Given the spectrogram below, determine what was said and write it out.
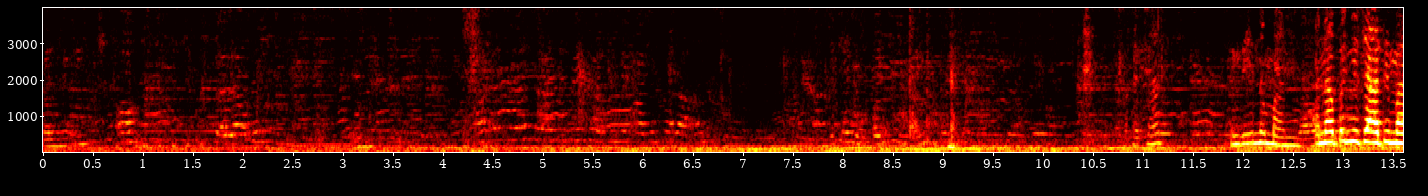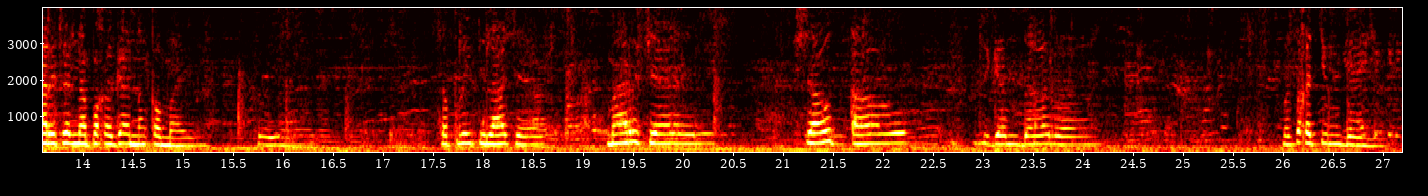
Babagal niyo eh. Hindi naman. Hanapin niyo si Ate Maricel, napakagaan ng kamay. So, yan. Sa Pretty Lashes. Maricel. Shout out. Si Gandara. Masakit yung dulo.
